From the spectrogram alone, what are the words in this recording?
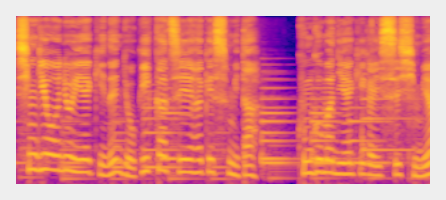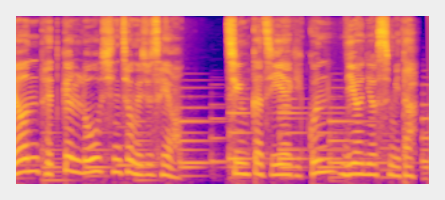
신기원효 이야기는 여기까지 하겠습니다. 궁금한 이야기가 있으시면 댓글로 신청해주세요. 지금까지 이야기꾼 니언이었습니다.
